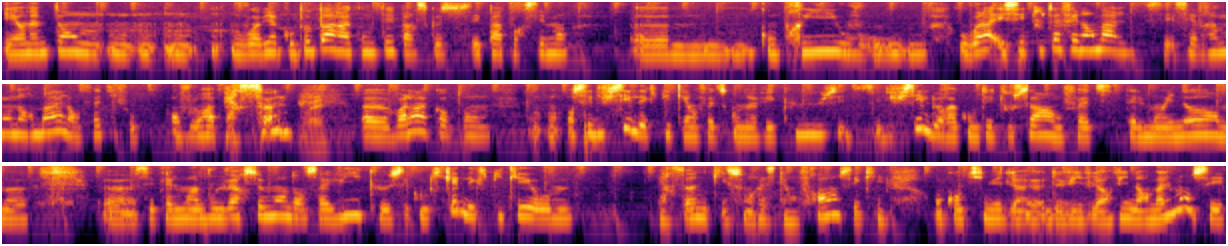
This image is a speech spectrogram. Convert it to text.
et en même temps, on, on voit bien qu'on peut pas raconter parce que c'est pas forcément euh, compris ou, voilà. Et c'est tout à fait normal. C'est vraiment normal en fait. Il faut en vouloir à personne. Euh, voilà quand on, c'est difficile d'expliquer en fait ce qu'on a vécu. C'est difficile de raconter tout ça en fait. C'est tellement énorme. Euh, c'est tellement un bouleversement dans sa vie que c'est compliqué de l'expliquer aux personnes qui sont restées en France et qui ont continué de, de vivre leur vie normalement. C'est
